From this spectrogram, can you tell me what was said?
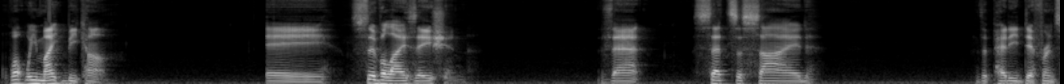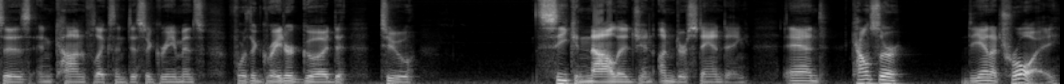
what we might become a civilization that sets aside the petty differences and conflicts and disagreements for the greater good to seek knowledge and understanding. And Counselor Deanna Troi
